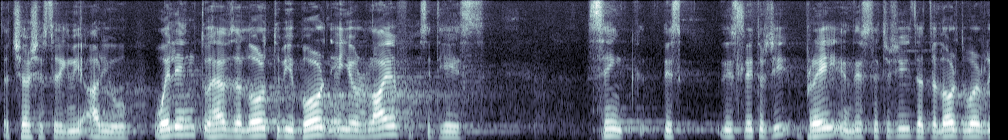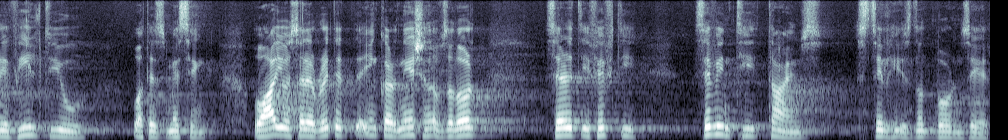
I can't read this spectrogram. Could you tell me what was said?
the church is telling me, Are you willing to have the Lord to be born in your life? I said, Yes. Think this, this liturgy, pray in this liturgy that the Lord will reveal to you what is missing. Why you celebrated the incarnation of the Lord 30, 50, 70 times, still he is not born there.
